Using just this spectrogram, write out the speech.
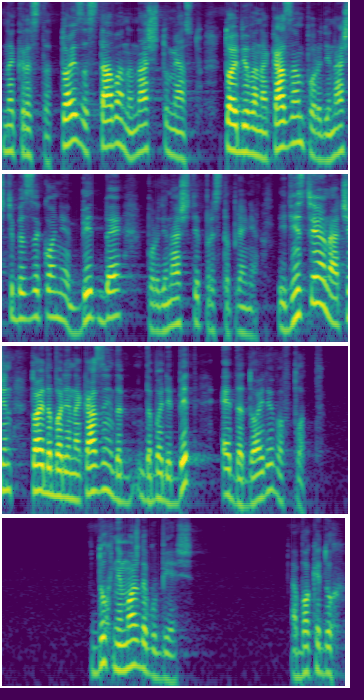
на кръста. Той застава на нашето място. Той бива наказан поради нашите беззакония, бит бе поради нашите престъпления. Единственият начин той да бъде наказан и да, да бъде бит е да дойде в плът. Дух не може да го биеш. А Бог е дух.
